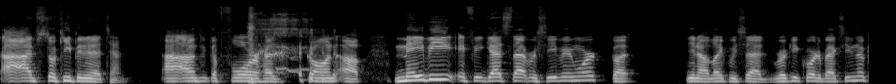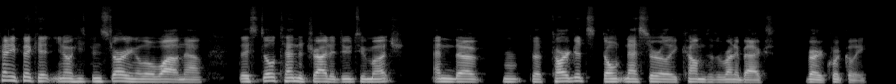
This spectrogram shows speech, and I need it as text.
I'm still keeping it at ten. I, I don't think the floor has gone up. Maybe if he gets that receiving work, but you know, like we said, rookie quarterbacks, even though Kenny Pickett, you know, he's been starting a little while now, they still tend to try to do too much, and the the targets don't necessarily come to the running backs very quickly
